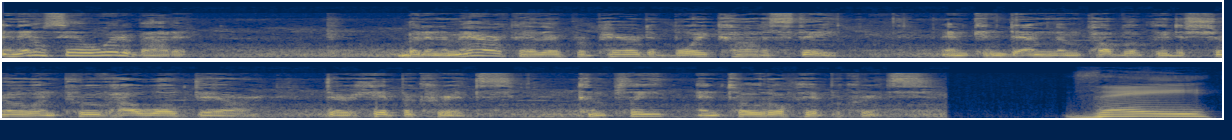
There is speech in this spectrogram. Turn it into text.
and they don't say a word about it. But in America, they're prepared to boycott a state and condemn them publicly to show and prove how woke they are. They're hypocrites, complete and total hypocrites. They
